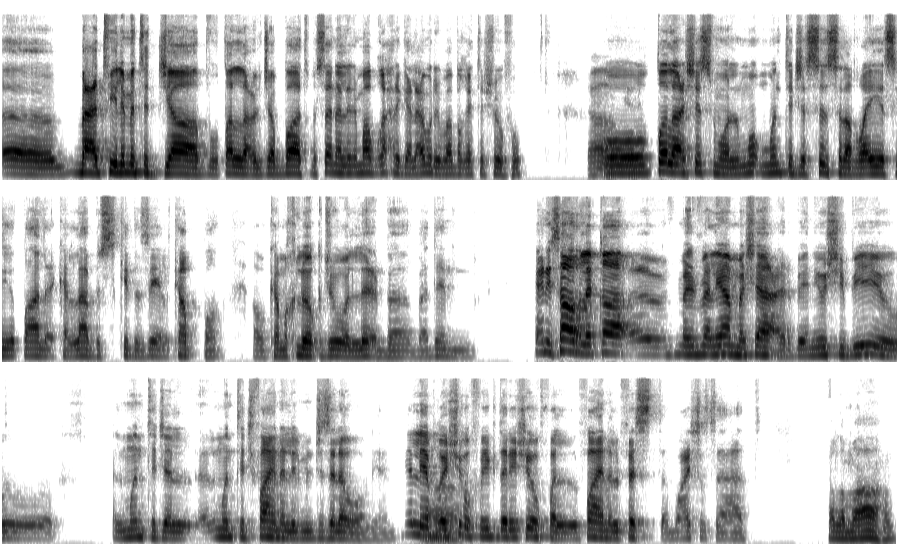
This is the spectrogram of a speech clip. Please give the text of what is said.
آه، بعد في limited job وطلعوا ال jobات بس أنا لأني ما أبغى أحرق على عمري ما بغيت أشوفه. آه، أوكي. وطلع شو اسمه الم- منتج السلسلة الرئيسي طالع كان لابس كذا زي الكبة أو كمخلوق جوا اللعبة. بعدين يعني صار لقاء آه، مليان مشاعر بين يوشي بي والمنتج المنتج فاينل من الجزء الأول يعني. اللي يبغى آه. يشوف يقدر يشوف ال Final Fest أبو 10 ساعات. والله معاهم.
